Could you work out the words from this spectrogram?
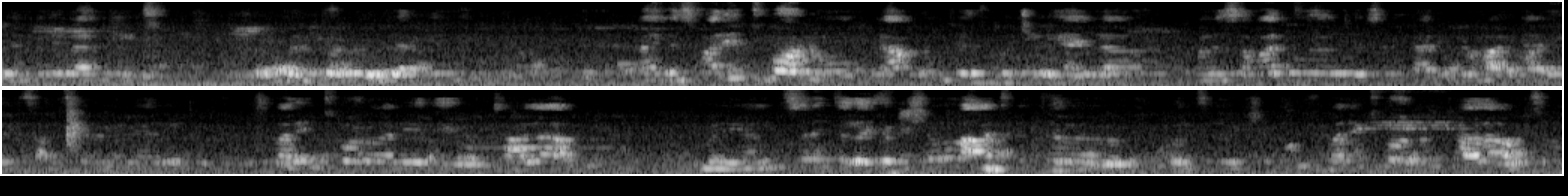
జన్మదినాన్ని జరుపుకోవడం జరిగింది ఆయన స్మరించుకోవడం జ్ఞాపకం చేసుకొని ఆయన మన సమాజంలో చేసిన కార్యక్రమాలు కానీ సంస్కరణలు కానీ స్మరించుకోవడం అనేది చాలా మరి అనుసరించదగ్గ విషయం ఆచరించవలసిన విషయము స్మరించుకోవడం చాలా అవసరం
